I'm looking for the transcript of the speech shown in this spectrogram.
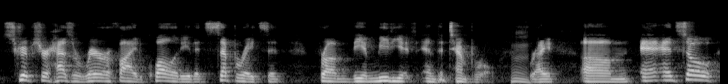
Scripture has a rarefied quality that separates it from the immediate and the temporal, hmm. right? Um, and, and so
